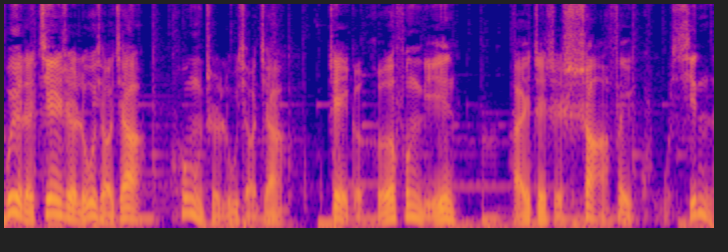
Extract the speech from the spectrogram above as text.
为了监视卢小佳，控制卢小佳，这个何风林还真是煞费苦心呢。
